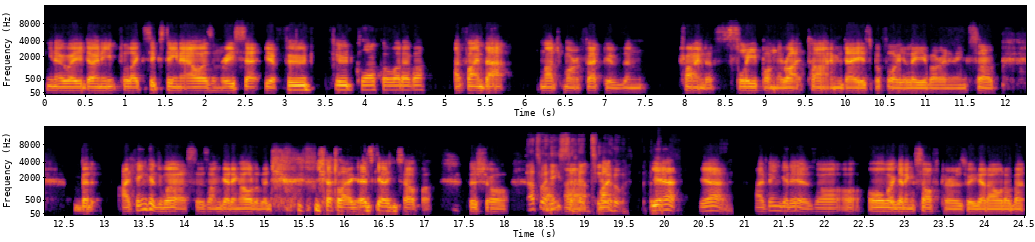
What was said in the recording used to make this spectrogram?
you know, where you don't eat for like 16 hours and reset your food food clock or whatever. I find that much more effective than trying to sleep on the right time days before you leave or anything. So, but I think it's worse as I'm getting older. The jet lag, it's getting tougher for sure. That's what he said uh, too. My, yeah, yeah, I think it is. Or, or, or we're getting softer as we get older. But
